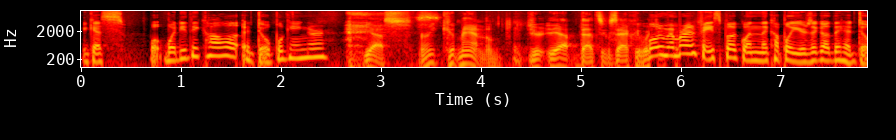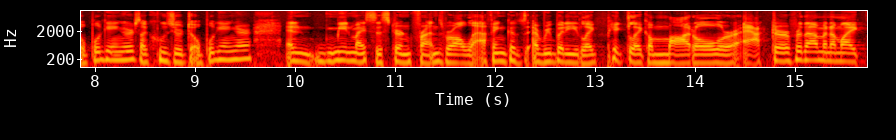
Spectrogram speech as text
I guess, what what do they call it? A doppelganger. Yes, very good man. You're- yeah, that's exactly what. Well, remember on Facebook when a couple of years ago they had doppelgangers, like who's your doppelganger? And me and my sister and friends were all laughing because everybody like picked like a model or actor for them, and I'm like,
